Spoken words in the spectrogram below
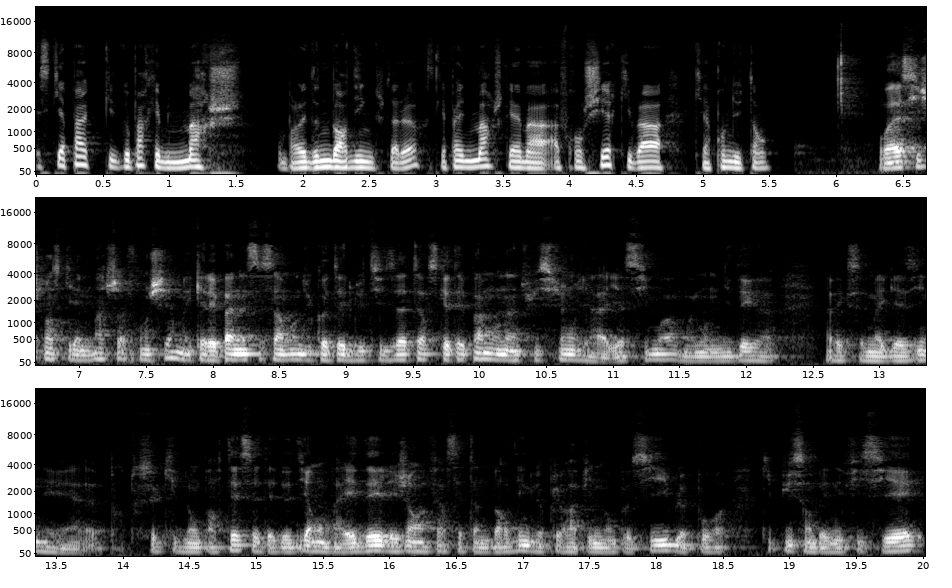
est-ce qu'il n'y a pas quelque part quand même une marche? On parlait d'onboarding tout à l'heure. Est-ce qu'il n'y a pas une marche quand même à, franchir qui va, qui va prendre du temps? Ouais, si, je pense qu'il y a une marche à franchir, mais qu'elle n'est pas nécessairement du côté de l'utilisateur, ce qui n'était pas mon intuition il y, a, six mois. Moi, mon idée euh, avec ce magazine et euh, pour tous ceux qui l'ont porté, c'était de dire on va aider les gens à faire cet onboarding le plus rapidement possible pour qu'ils puissent en bénéficier,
